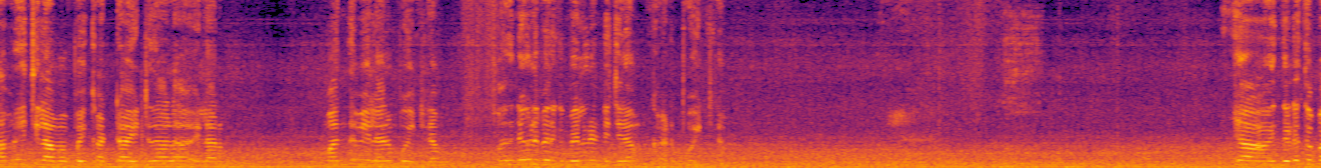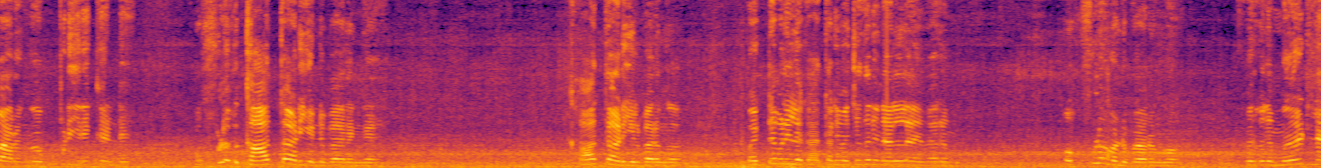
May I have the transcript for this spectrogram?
ஆவரேஜ் இல்லாமல் போய் கட் ஆகிட்டதால எல்லாரும். வந்தவ எல்லாரும் போயிட்டோம் பதினேழு பேருக்கு மேல் நின்றுச்சிடம் கடு போயிட்டோம் இந்த இடத்த பாருங்க எப்படி இருக்குண்டு அவ்வளவு காத்தாடின்னு பாருங்க. காத்தாடிகள் பாருங்க. வெட்ட வழியில் காத்தாடி வச்சது நல்லா வரும் அவ்வளோ கொண்டு பாருங்க. இவர் கொஞ்சம் மேடில்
